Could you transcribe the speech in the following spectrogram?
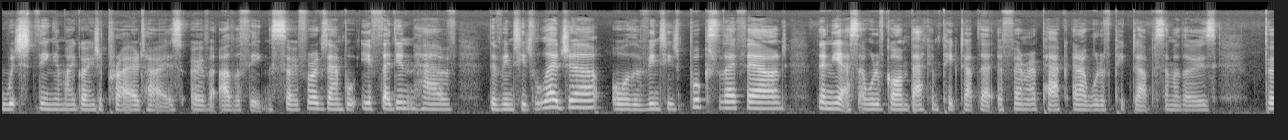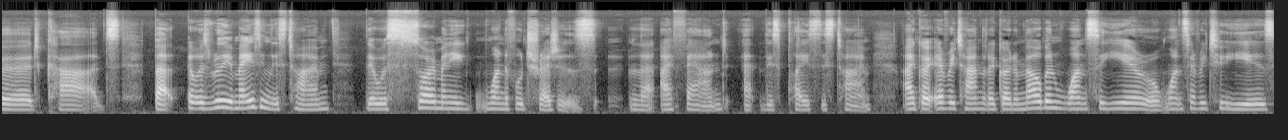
which thing am I going to prioritize over other things. So, for example, if they didn't have the vintage ledger or the vintage books that I found, then yes, I would have gone back and picked up that ephemera pack and I would have picked up some of those bird cards. But it was really amazing this time there were so many wonderful treasures that I found at this place this time. I go every time that I go to Melbourne, once a year or once every two years.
